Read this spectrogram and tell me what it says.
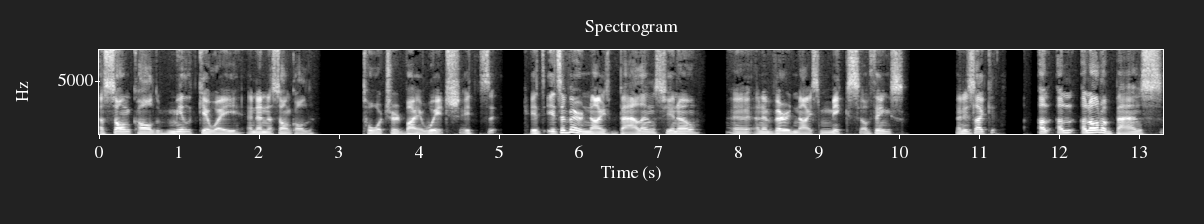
a song called Milky Way and then a song called Tortured by a Witch. It's it, it's a very nice balance, you know, uh, and a very nice mix of things. And it's like a, a, a lot of bands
